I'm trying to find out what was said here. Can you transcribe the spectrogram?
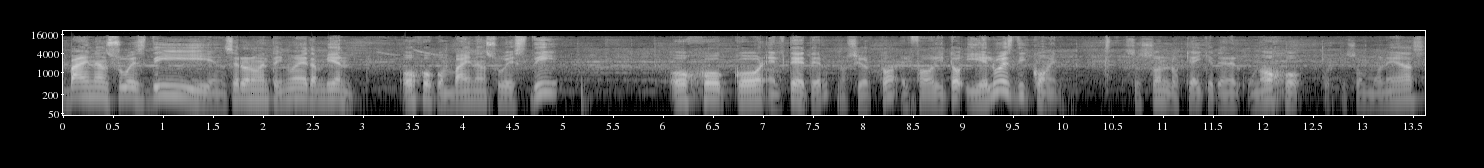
Binance USD en 0.99 también. Ojo con Binance USD. Ojo con el Tether, ¿no es cierto? El favorito. Y el USD Coin. Esos son los que hay que tener un ojo. Porque son monedas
